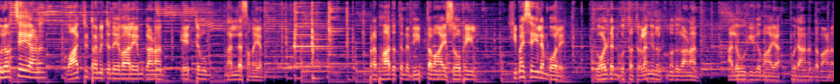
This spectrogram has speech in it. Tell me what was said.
പുലർച്ചെയാണ് വാറ്റ് ട്രമിറ്റ് ദേവാലയം കാണാൻ ഏറ്റവും നല്ല സമയം. പ്രഭാതത്തിന്റെ ദീപ്തമായ ശോഭയിൽ ഹിമശൈലം പോലെ ഗോൾഡൻ ബുദ്ധ തിളങ്ങി നിൽക്കുന്നത് കാണാൻ അലൗകികമായ ഒരാനന്ദമാണ്.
